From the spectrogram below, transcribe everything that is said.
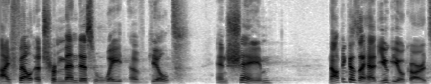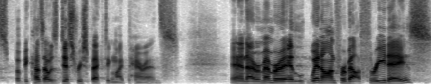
I felt a tremendous weight of guilt and shame, not because I had Yu Gi Oh cards, but because I was disrespecting my parents. And I remember it went on for about three days.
